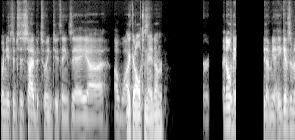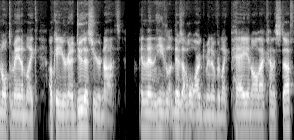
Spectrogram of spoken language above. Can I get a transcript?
When you have to decide between two things a uh a what like an ultimatum. an ultimatum yeah. He gives him an ultimatum like okay you're gonna do this or you're not. And then he there's that whole argument over like pay and all that kind of stuff.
